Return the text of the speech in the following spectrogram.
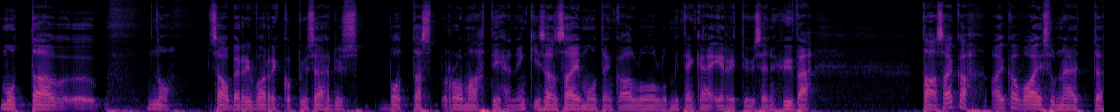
mutta äh, no, Sauberin varikkopysähdys, Bottas romahti, hänen kisansa ei muutenkaan ollut, ollut mitenkään erityisen hyvä. Taas aika, aika vaisu näyttö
